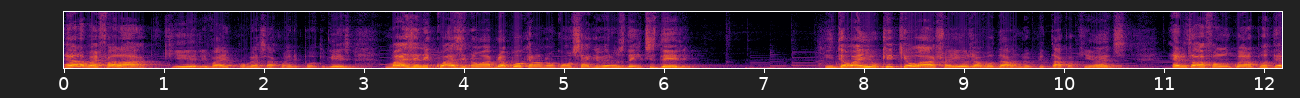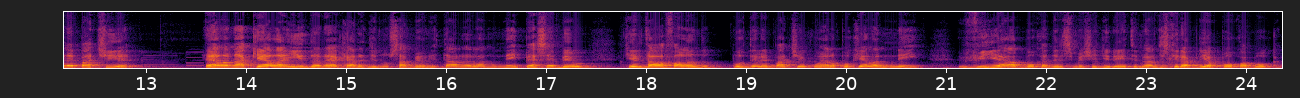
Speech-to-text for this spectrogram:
Ela vai falar que ele vai conversar com ela em português, mas ele quase não abre a boca, ela não consegue ver os dentes dele. Então aí o que, que eu acho? Aí eu já vou dar o meu pitaco aqui antes. Ele estava falando com ela por telepatia. Ela naquela ainda, né, cara, de não saber onde estava, ela nem percebeu que ele estava falando por telepatia com ela, porque ela nem via a boca dele se mexer direito. Ela disse que ele abria pouco a boca.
